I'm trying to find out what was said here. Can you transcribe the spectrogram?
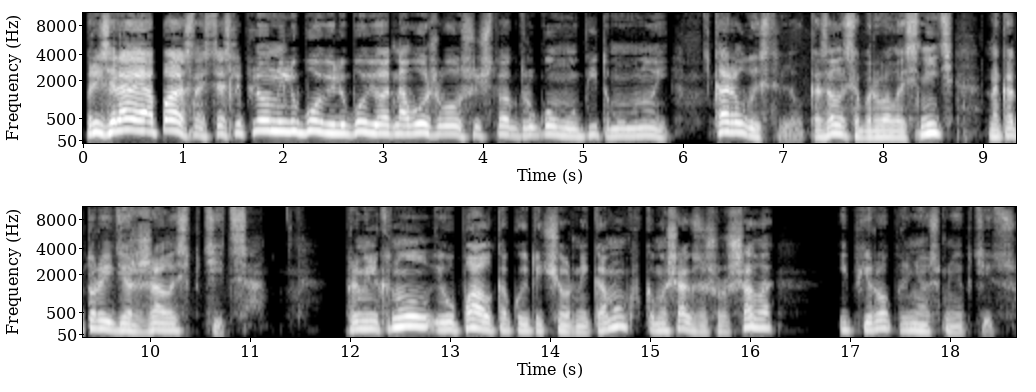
презирая опасность, ослепленный любовью, любовью одного живого существа к другому, убитому мной. Карл выстрелил. Казалось, оборвалась нить, на которой держалась птица. Промелькнул и упал какой-то черный комок, в камышах зашуршало, и Пьеро принес мне птицу.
